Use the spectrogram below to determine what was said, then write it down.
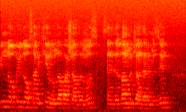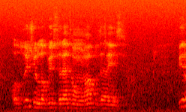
1992 yılında başladığımız sendikal mücadelemizin 33 yıllık bir süre tamamlamak üzereyiz. Bir,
